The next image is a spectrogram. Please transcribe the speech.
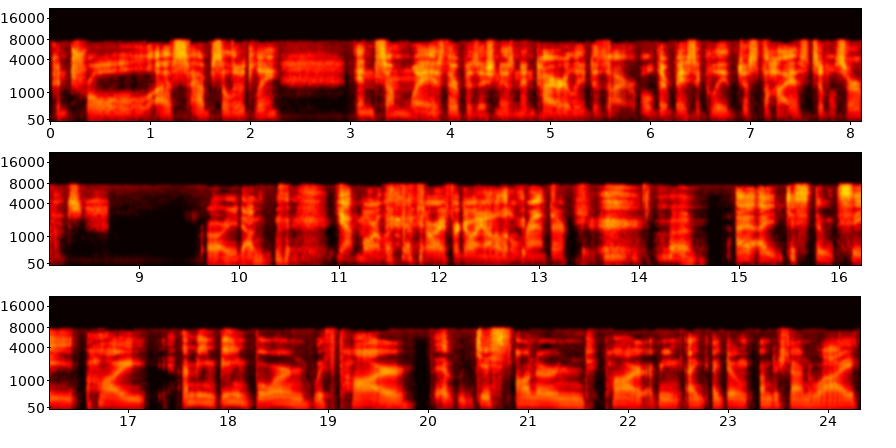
control us absolutely. In some ways, their position isn't entirely desirable. They're basically just the highest civil servants. Oh, are you done? Yeah, more or less. I'm sorry for going on a little rant there. Huh. I, I just don't see how. I mean, being born with power, uh, just unearned power. I mean, I, I don't understand why.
